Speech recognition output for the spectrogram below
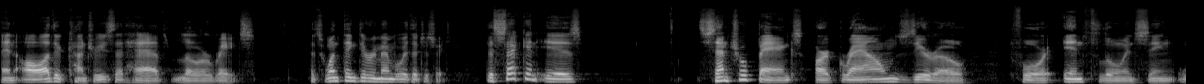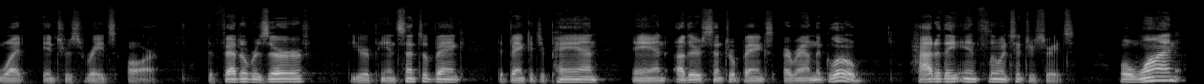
and all other countries that have lower rates. That's one thing to remember with interest rates. The second is central banks are ground zero for influencing what interest rates are. The Federal Reserve the European Central Bank, the Bank of Japan, and other central banks around the globe. How do they influence interest rates? Well, one,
